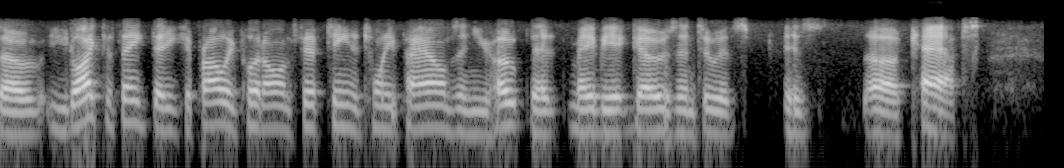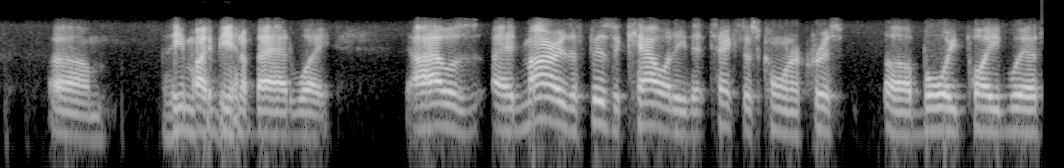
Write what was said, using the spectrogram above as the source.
so you'd like to think that he could probably put on 15 to 20 pounds, and you hope that maybe it goes into his his uh, calves. Um, he might be in a bad way. I was I admire the physicality that Texas corner Kris uh, Boyd played with.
